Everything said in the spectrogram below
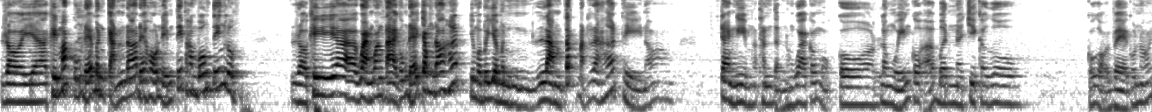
Rồi à, khi mất cũng để bên cạnh đó để hộ niệm tiếp 24 tiếng luôn. Rồi khi à, hoàng quan tài cũng để trong đó hết, nhưng mà bây giờ mình làm tách bạch ra hết thì nó trang nghiêm, nó thanh tịnh. Hôm qua có một cô Long Nguyễn, cô ở bên à, Chicago, cô gọi về, cô nói,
